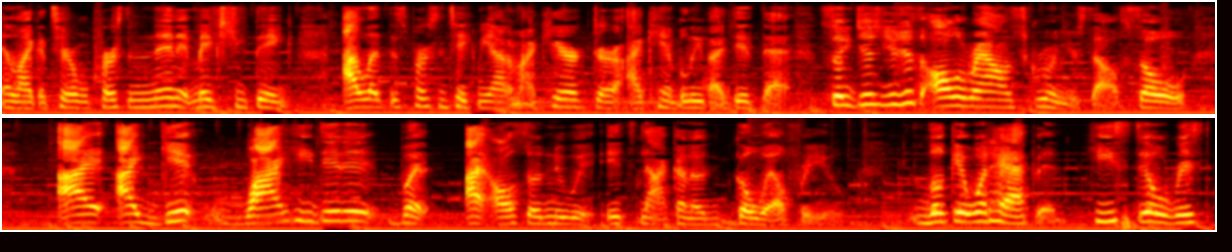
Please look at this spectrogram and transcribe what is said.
and like a terrible person. And then it makes you think, I let this person take me out of my character. I can't believe I did that. So you just, you're just all around screwing yourself. So I, I get why he did it, but I also knew it, it's not going to go well for you. Look at what happened. He still risked,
